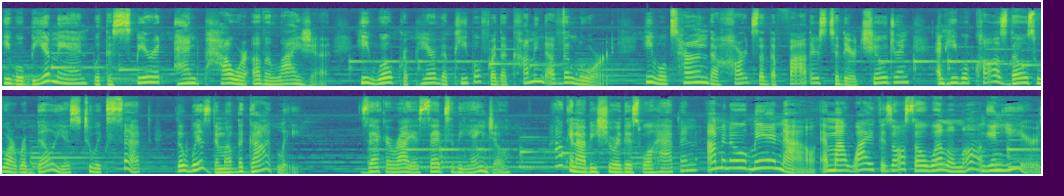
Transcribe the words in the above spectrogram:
He will be a man with the spirit and power of Elijah. He will prepare the people for the coming of the Lord. He will turn the hearts of the fathers to their children, and he will cause those who are rebellious to accept the wisdom of the godly. Zechariah said to the angel, How can I be sure this will happen? I'm an old man now, and my wife is also well along in years.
